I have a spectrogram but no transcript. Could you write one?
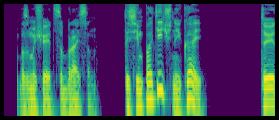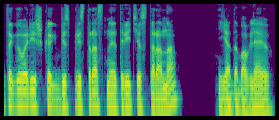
— возмущается Брайсон. Ты симпатичный, Кай. Ты это говоришь как беспристрастная третья сторона? Я добавляю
